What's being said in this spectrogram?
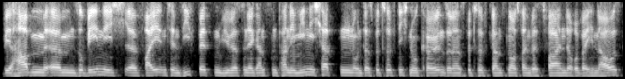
Wir haben ähm, so wenig äh, freie Intensivbetten, wie wir es in der ganzen Pandemie nicht hatten. Und das betrifft nicht nur Köln, sondern es betrifft ganz Nordrhein-Westfalen Nordrhein-Westfalen darüber hinaus.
